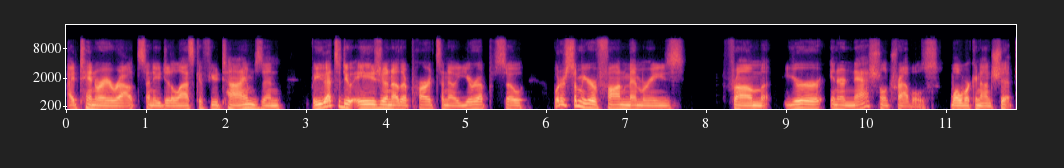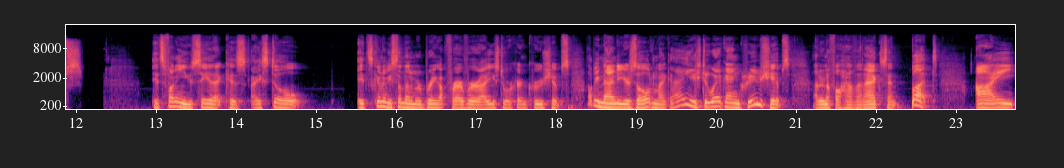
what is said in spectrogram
itinerary routes. I know you did Alaska a few times, and but you got to do Asia and other parts. I know Europe. So, what are some of your fond memories from your international travels while working on ships? It's funny you say that because I still, it's going to be something I'm going to bring up forever. I used to work on cruise ships. I'll be 90 years old and like, I used to work on cruise ships. I don't know if I'll have that accent, but I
